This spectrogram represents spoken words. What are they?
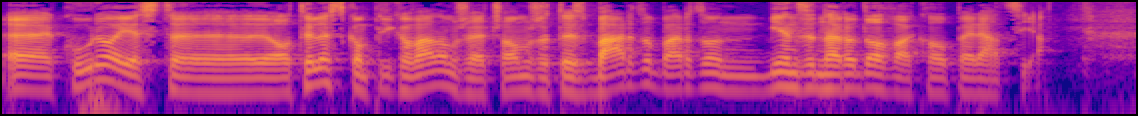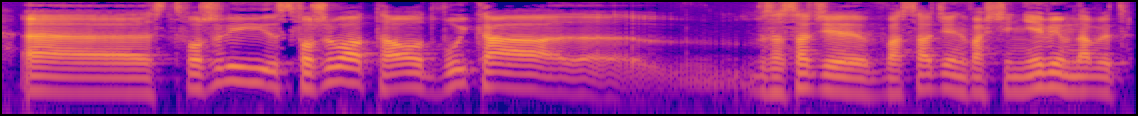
E, Kuro jest e, o tyle skomplikowaną rzeczą, że to jest bardzo, bardzo międzynarodowa kooperacja. E, Stworzyli, stworzyła to dwójka, w zasadzie, w zasadzie właśnie nie wiem nawet,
